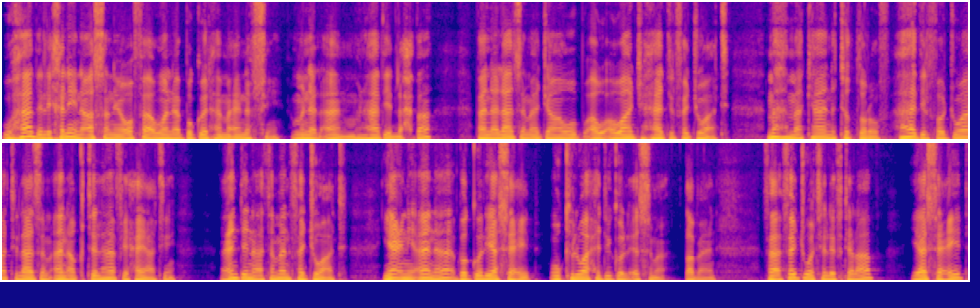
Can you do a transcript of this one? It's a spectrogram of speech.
وهذا اللي يخليني أصلا يا وفاء وأنا بقولها مع نفسي من الآن من هذه اللحظة فأنا لازم أجاوب أو أواجه هذه الفجوات. مهما كانت الظروف هذه الفجوات لازم أنا أقتلها في حياتي. عندنا ثمان فجوات. يعني أنا بقول يا سعيد وكل واحد يقول اسمه طبعا. ففجوة الافتراض يا سعيد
